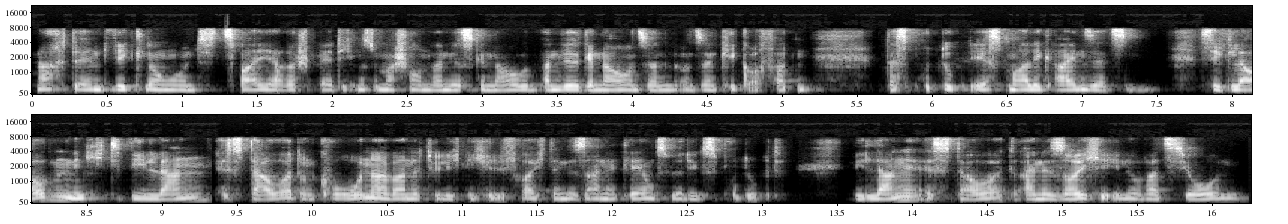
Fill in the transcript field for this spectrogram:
nach der Entwicklung und zwei Jahre später, ich muss mal schauen, wann wir es genau, wann wir genau unseren, unseren Kickoff hatten, das Produkt erstmalig einsetzen. Sie glauben nicht, wie lang es dauert, und Corona war natürlich nicht hilfreich, denn es ist ein erklärungswürdiges Produkt, wie lange es dauert, eine solche Innovation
